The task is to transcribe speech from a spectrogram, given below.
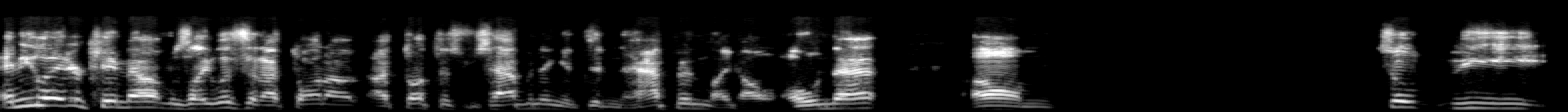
And he later came out and was like, "Listen, I thought I, I thought this was happening. It didn't happen. Like I'll own that." Um, so the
